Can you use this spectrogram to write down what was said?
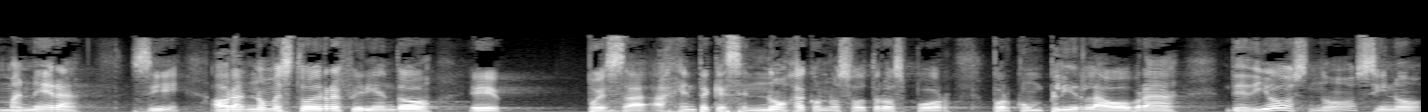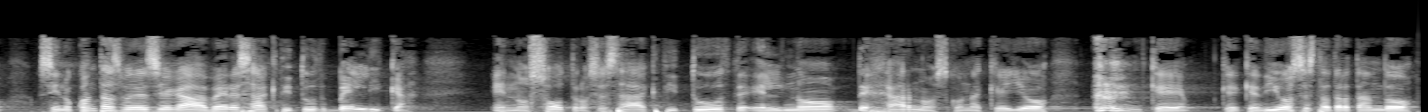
manera. ¿sí? Ahora, no me estoy refiriendo eh, pues a, gente que se enoja con nosotros por, por cumplir la obra de Dios, ¿no? Sino, sino cuántas veces llega a haber esa actitud bélica en nosotros, esa actitud de el no dejarnos con aquello que, que, Dios está tratando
